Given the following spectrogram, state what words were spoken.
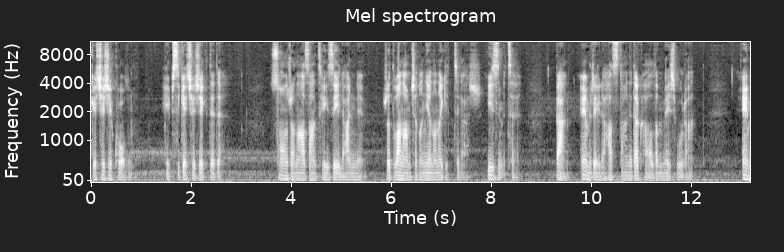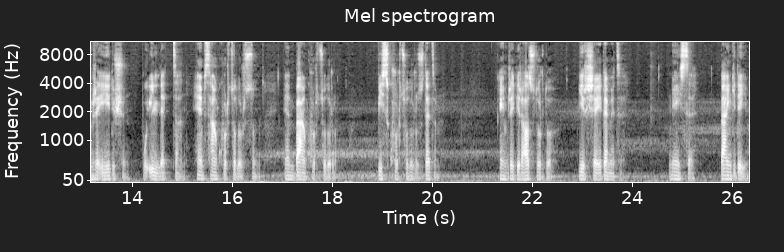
Geçecek oğlum. Hepsi geçecek dedi. Sonra Nazan teyze ile annem Rıdvan amcanın yanına gittiler. İzmit'e. Ben Emre ile hastanede kaldım mecburen. Emre iyi düşün. Bu illetten hem sen kurtulursun hem ben kurtulurum. Biz kurtuluruz dedim. Emre biraz durdu. Bir şey demedi. Neyse ben gideyim.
